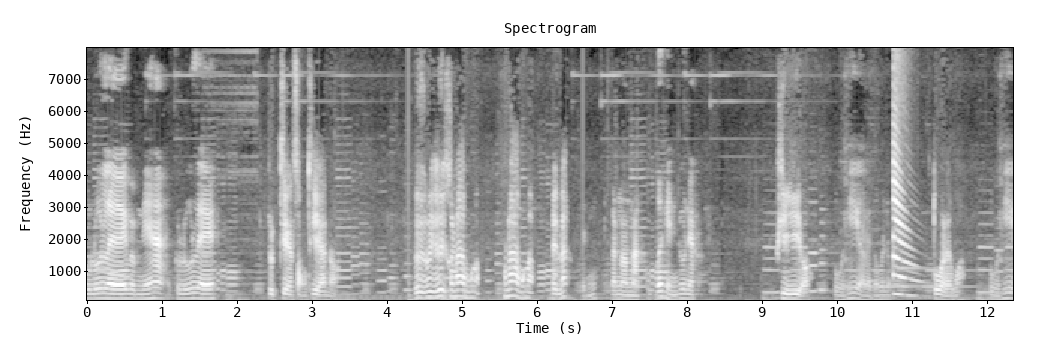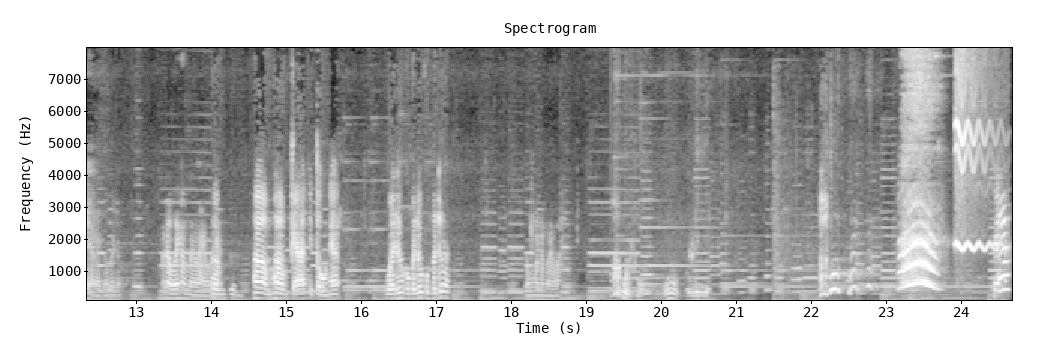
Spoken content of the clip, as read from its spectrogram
กูรู้เลยแบบเนี้ยกูรู้เลย จุดเทียนสองเทียนเหรอเฮ้ยเฮ้ยเฮ้ยข้างหน้ามึงอะข้างหน้ามึงอะเห็นนะเห็นกันนอนหนักกูก็เห็นอยู่เนี่ยพีเหรอตัวที่อะไรก็ไม่รู้ตัวอะไรวะตัวที่อะไรก็ไม่รู้มันเอาไว้ทำอะไรวะเพิ่มเนี่ยเพิ่มเพิ่มแก๊สที่ตรงเนี้ย ไว้ด้วยกูไปด้วยกูไปด้วยลงมาทำไมวะโอ้โหเรือแก๊ส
